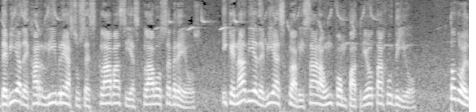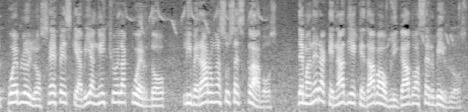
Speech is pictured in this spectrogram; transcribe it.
debía dejar libre a sus esclavas y esclavos hebreos, y que nadie debía esclavizar a un compatriota judío. Todo el pueblo y los jefes que habían hecho el acuerdo liberaron a sus esclavos, de manera que nadie quedaba obligado a servirlos,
